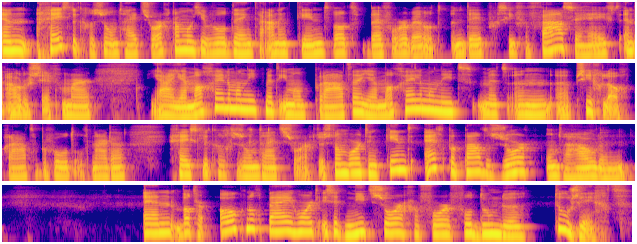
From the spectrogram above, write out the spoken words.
En geestelijke gezondheidszorg, dan moet je bijvoorbeeld denken aan een kind wat bijvoorbeeld een depressieve fase heeft. En ouders zeggen maar, ja, jij mag helemaal niet met iemand praten. Jij mag helemaal niet met een uh, psycholoog praten, bijvoorbeeld, of naar de geestelijke gezondheidszorg. Dus dan wordt een kind echt bepaalde zorg onthouden. En wat er ook nog bij hoort, is het niet zorgen voor voldoende toezicht.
